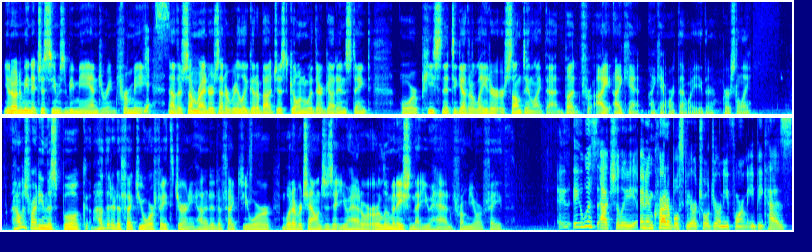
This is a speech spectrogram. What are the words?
You know what I mean? It just seems to be meandering for me. Yes. Now, there's some writers that are really good about just going with their gut instinct or piecing it together later or something like that. But for, I, I can't. I can't work that way either, personally. How was writing this book? How did it affect your faith journey? How did it affect your whatever challenges that you had or, or illumination that you had from your faith? It was actually an incredible spiritual journey for me because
